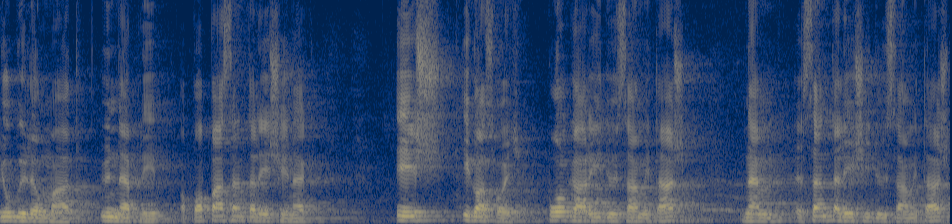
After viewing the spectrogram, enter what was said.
jubileumát ünnepli a papászentelésének, és igaz, hogy polgári időszámítás, nem szentelési időszámítás,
